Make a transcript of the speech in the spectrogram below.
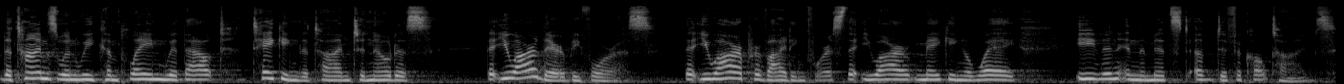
the times when we complain without taking the time to notice that you are there before us, that you are providing for us, that you are making a way, even in the midst of difficult times.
